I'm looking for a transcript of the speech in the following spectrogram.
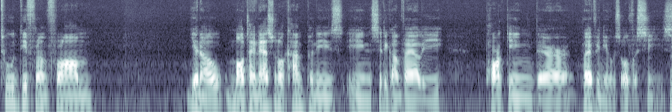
too different from you know multinational companies in Silicon Valley parking their revenues overseas.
